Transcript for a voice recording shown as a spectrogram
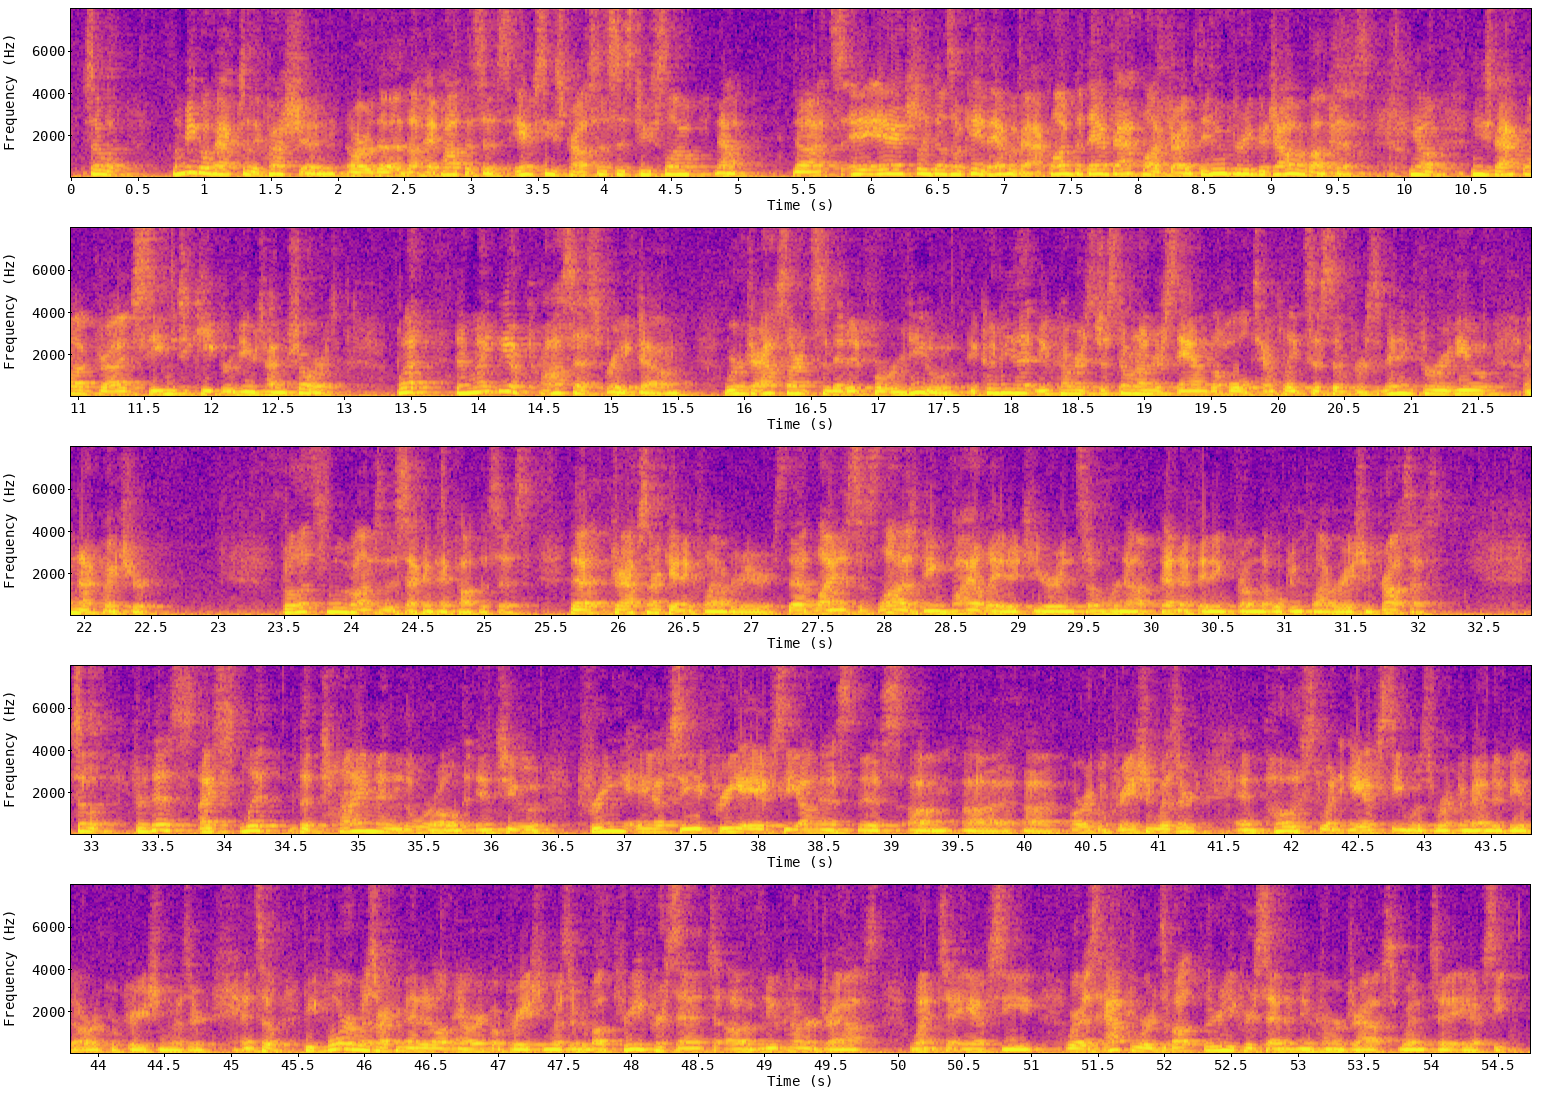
So let me go back to the question, or the, the hypothesis. AFC's process is too slow? Nah. No, it's, it actually does okay. They have a backlog, but they have backlog drives. They do a pretty good job about this. You know, these backlog drives seem to keep review time short. But there might be a process breakdown where drafts aren't submitted for review. It could be that newcomers just don't understand the whole template system for submitting for review. I'm not quite sure. But let's move on to the second hypothesis, that drafts aren't getting collaborators, that Linus's law is being violated here, and so we're not benefiting from the open collaboration process. So for this, I split the time in the world into pre-AFC, pre-AFC on this this um, uh, uh, article creation wizard, and post when AFC was recommended via the article creation wizard. And so before it was recommended on the article creation wizard, about 3% of newcomer drafts went to AFC, whereas afterwards about 30% of newcomer drafts went to AFC.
